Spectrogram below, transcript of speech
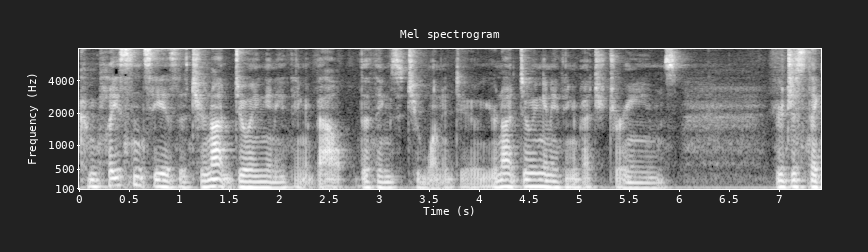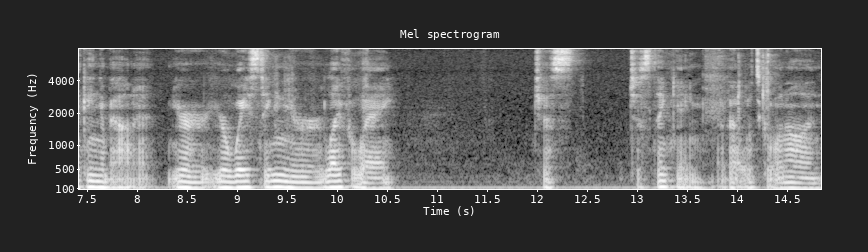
complacency is that you're not doing anything about the things that you want to do. You're not doing anything about your dreams. You're just thinking about it. You're you're wasting your life away just just thinking about what's going on.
